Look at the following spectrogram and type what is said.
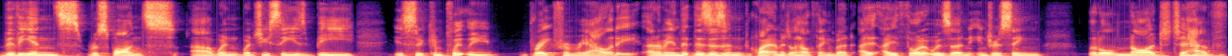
Vivian's response uh, when when she sees B is to completely break from reality. And I mean, th- this isn't quite a mental health thing, but I, I thought it was an interesting little nod to have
